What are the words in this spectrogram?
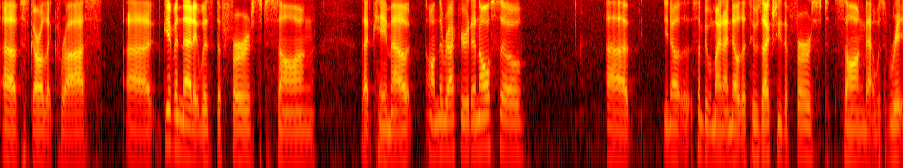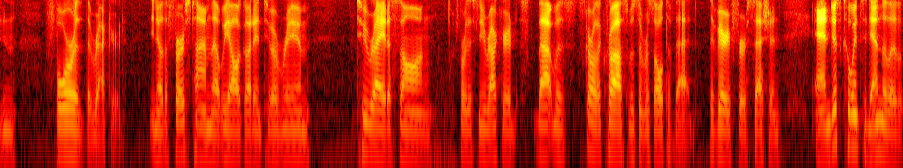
of Scarlet Cross, uh, given that it was the first song that came out on the record, and also, uh, you know, some people might not know this. It was actually the first song that was written for the record. You know, the first time that we all got into a room to write a song for this new record, that was Scarlet Cross was the result of that, the very first session and just coincidentally,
